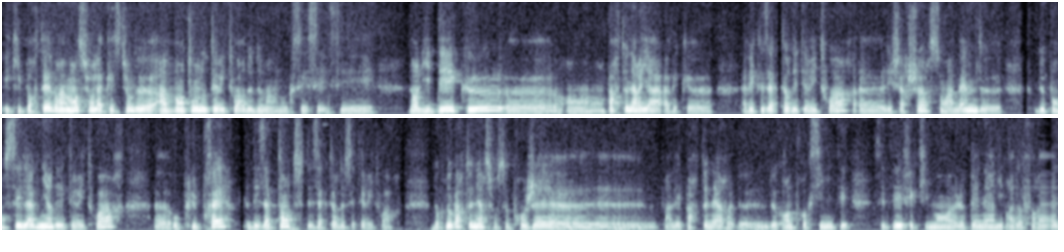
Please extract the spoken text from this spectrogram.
et qui portait vraiment sur la question de inventons nos territoires de demain. Donc c'est dans l'idée que en partenariat avec, avec les acteurs des territoires, les chercheurs sont à même de, penser l'avenir des territoires au plus près des attentes des acteurs de ces territoires. Donc nos partenaires sur ce projet, euh, enfin, les partenaires de, grande proximité, c'était effectivement euh, le PNR Libradois-Forez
